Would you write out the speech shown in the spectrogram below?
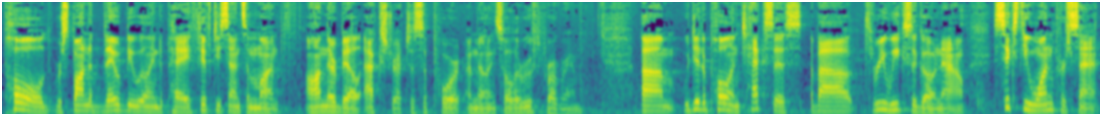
polled responded they would be willing to pay 50 cents a month on their bill extra to support a Million Solar Roofs program. Um, we did a poll in Texas about three weeks ago now. 61%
